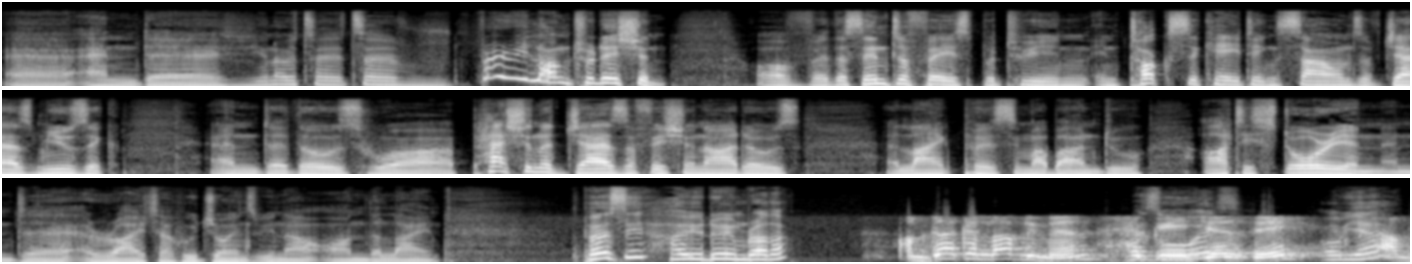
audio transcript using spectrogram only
Uh, and, uh, you know, it's a, it's a very long tradition of uh, this interface between intoxicating sounds of jazz music and uh, those who are passionate jazz aficionados uh, like Percy Mabandu, art historian and a writer who joins me now on the line. Percy, how you doing, brother? I'm dark and lovely, man. Happy. Jazz Day. Oh yeah, I'm,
